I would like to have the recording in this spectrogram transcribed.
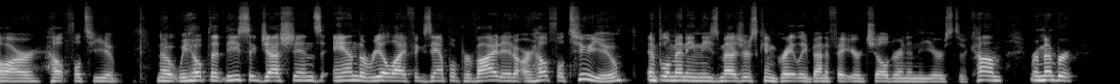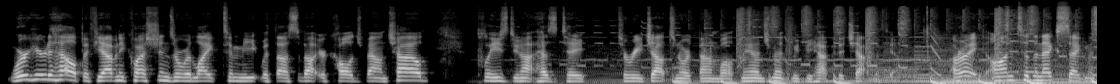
are helpful to you. Note, we hope that these suggestions and the real life example provided are helpful to you. Implementing these measures can greatly benefit your children in the years to come. Remember, we're here to help. If you have any questions or would like to meet with us about your college bound child, please do not hesitate to reach out to Northbound Wealth Management. We'd be happy to chat with you. All right, on to the next segment.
